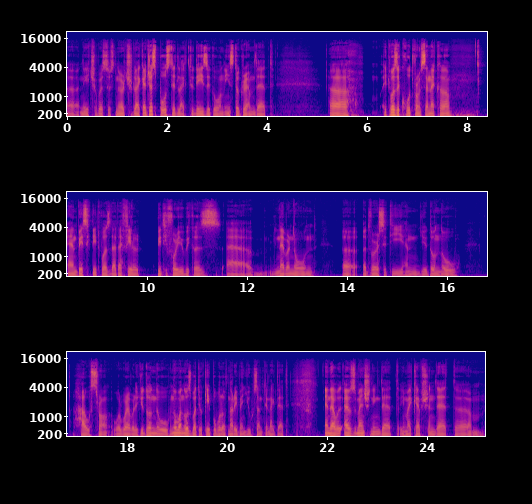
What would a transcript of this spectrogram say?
uh, nature versus nurture. Like I just posted like two days ago on Instagram that uh, it was a quote from Seneca, and basically it was that I feel pity for you because uh, you never known uh, adversity and you don't know how strong or whatever you don't know no one knows what you're capable of not even you something like that and i was i was mentioning that in my caption that um,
